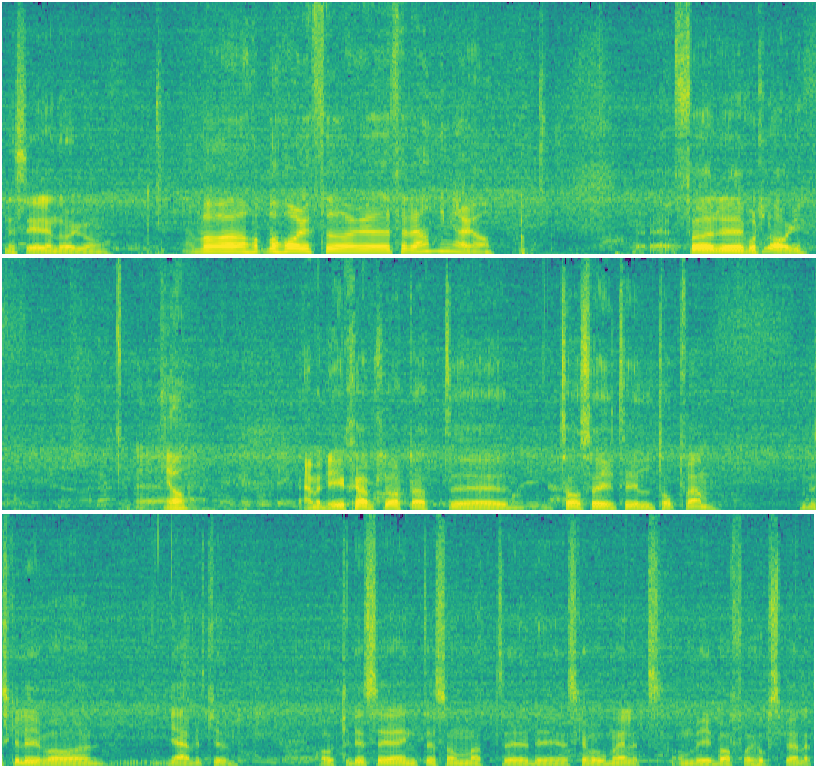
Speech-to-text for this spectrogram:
när serien drar igång. Vad, vad har du för förväntningar då? Eh, För eh, vårt lag? Ja. Ja, men det är självklart att eh, ta sig till topp fem. Det skulle ju vara jävligt kul. Och det ser jag inte som att eh, det ska vara omöjligt om vi bara får ihop spelet.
